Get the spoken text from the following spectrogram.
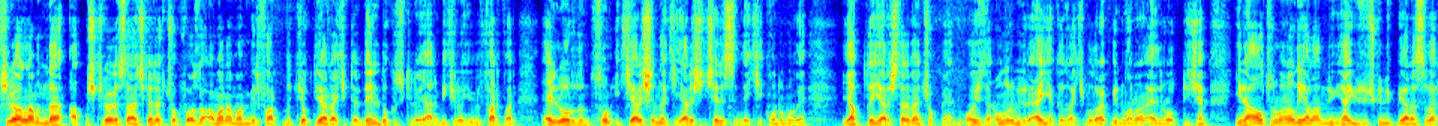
kilo anlamında 60 kilo ile sahaya çıkacak. Çok fazla aman aman bir farklılık yok diğer rakiplerde. 59 kilo yani 1 kilo gibi bir fark var. El Lord'un son iki yarışındaki yarış içerisindeki konumu ve yaptığı yarışları ben çok beğendim. O yüzden Onur Müdürü en yakın rakip olarak bir numaralı El Lord diyeceğim. Yine 6 numaralı Yalan Dünya 103 günlük bir arası var.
